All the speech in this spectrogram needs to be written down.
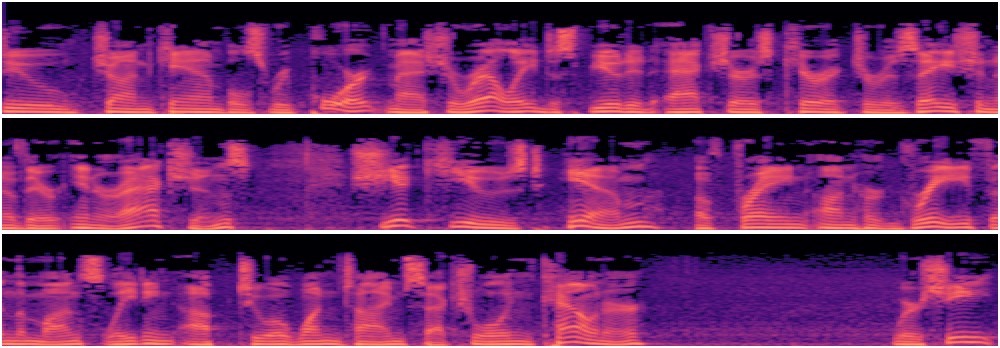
to John Campbell's report, Masciarelli disputed Akshar's characterization of their interactions. She accused him of preying on her grief in the months leading up to a one time sexual encounter where she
